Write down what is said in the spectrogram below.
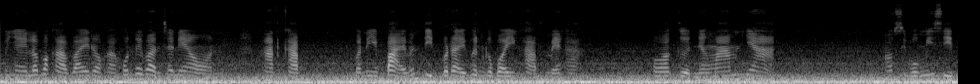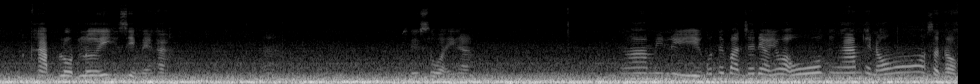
เป็นไงแล้วประขับไว้ดอกค่ะ คนในบ้านชาแนล หัดขับบันนี้ป้ายมันติดบ่ได้เพิ่นก็บ่อยขับแหม่ค่ะ เพราะว่าเกิดยังมามันยากเอาสิบ่มีสิทธิ์ขับรถเลยสิแหม่ค่ะสวยๆค่ะงามมิลีคนในบ้านชาแนลยังว่าโอ้คืองามแท้เนาะสนอก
